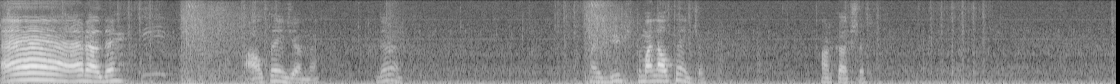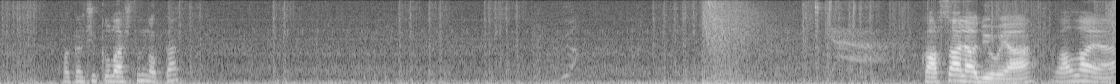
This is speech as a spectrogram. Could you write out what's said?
Eee herhalde. Alta ineceğim ben. Değil mi? Hayır büyük ihtimalle alta ineceğim. Arkadaşlar. Bakın çünkü ulaştığım nokta. Kars hala diyor ya. Vallahi ya.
